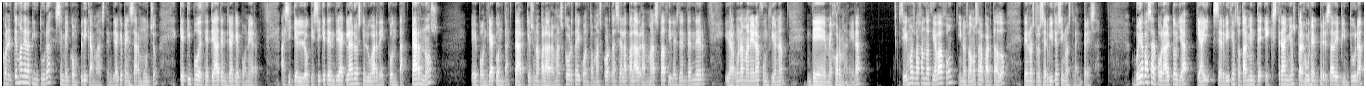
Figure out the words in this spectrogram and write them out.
con el tema de la pintura se me complica más, tendría que pensar mucho qué tipo de CTA tendría que poner. Así que lo que sí que tendría claro es que en lugar de contactarnos, eh, pondría contactar, que es una palabra más corta y cuanto más corta sea la palabra, más fácil es de entender y de alguna manera funciona de mejor manera. Seguimos bajando hacia abajo y nos vamos al apartado de nuestros servicios y nuestra empresa. Voy a pasar por alto ya que hay servicios totalmente extraños para una empresa de pintura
